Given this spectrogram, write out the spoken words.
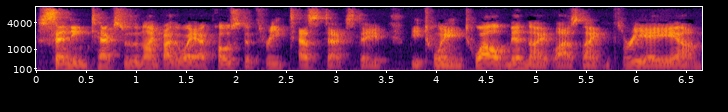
sending text through the night. By the way, I posted three test texts, Dave, between 12 midnight last night and 3 a.m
